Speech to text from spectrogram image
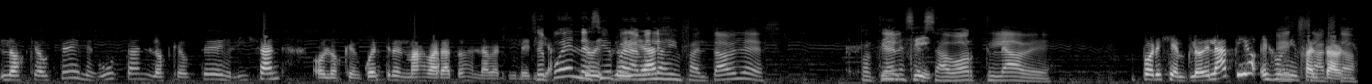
los que a ustedes les gustan, los que a ustedes elijan o los que encuentren más baratos en la verdulería? ¿Se pueden decir para mí los infaltables? Porque dan ese sabor clave. Por ejemplo, el apio es un infaltable.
